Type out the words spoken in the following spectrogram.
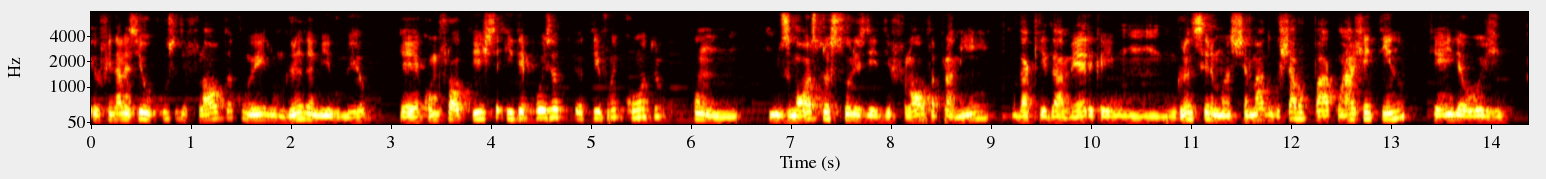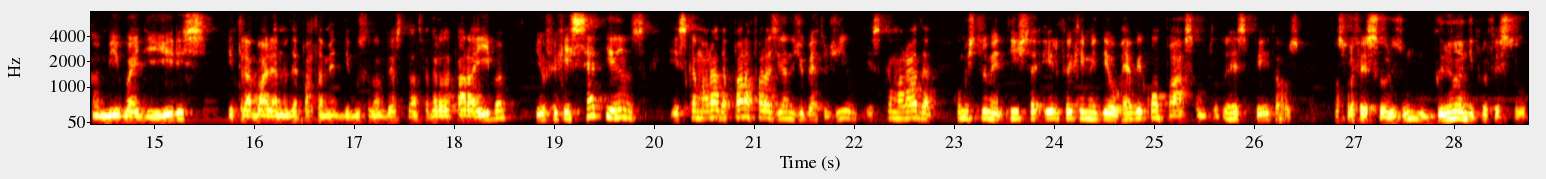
eu finalizei o curso de flauta com ele, um grande amigo meu, é, como flautista, e depois eu, eu tive um encontro com um dos maiores professores de, de flauta para mim, daqui da América, e um, um grande ser humano chamado Gustavo Paco, um argentino, que ainda é hoje amigo aí de Iris e trabalha no departamento de música da Universidade Federal da Paraíba. E eu fiquei sete anos. Esse camarada, parafraseando Gilberto Gil, esse camarada, como instrumentista, ele foi quem me deu régua e compasso, com todo respeito aos, aos professores, um grande professor.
